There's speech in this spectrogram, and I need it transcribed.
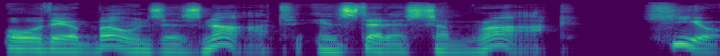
or their bones as not, instead as some rock. Here,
